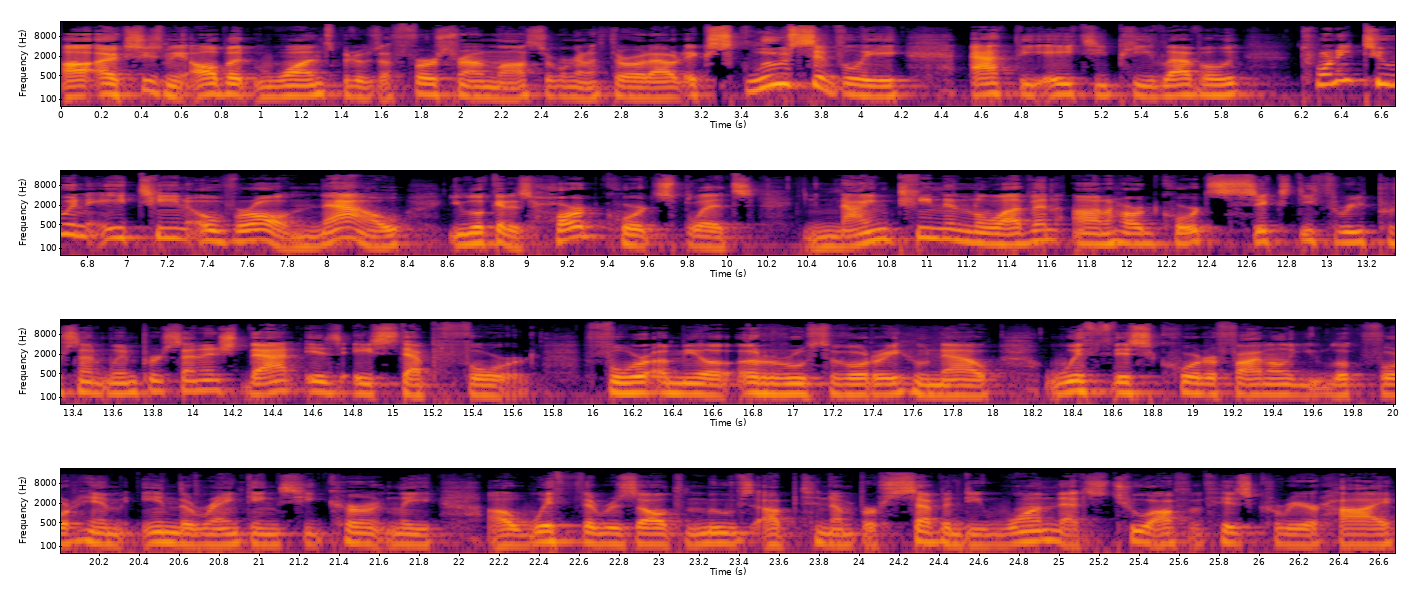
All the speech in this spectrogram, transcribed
uh, excuse me, all but once, but it was a first round loss, so we're going to throw it out exclusively at the ATP level. 22 and 18 overall. Now, you look at his hard court splits 19 and 11 on hard courts, 63% win percentage. That is a step forward for Emil Ruusuvuori, who now, with this quarterfinal, you look for him in the rankings. He currently, uh, with the result, moves up to number 71. That's two off of his career high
